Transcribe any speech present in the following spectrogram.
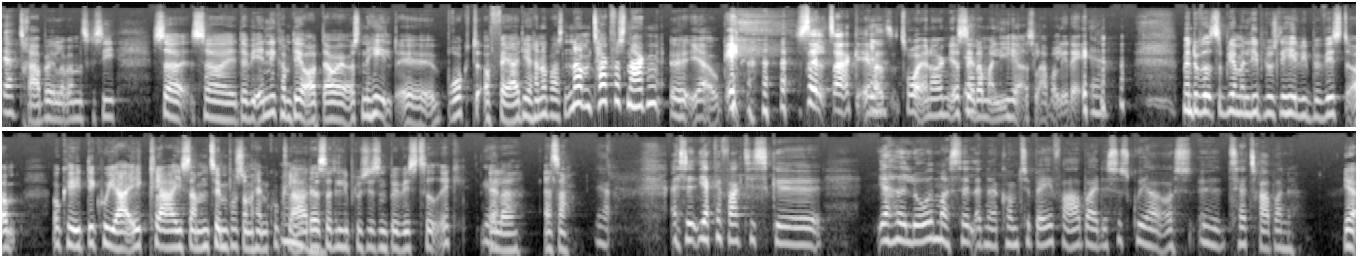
Ja. ja. trappe, eller hvad man skal sige. Så, så øh, da vi endelig kom derop, der var jeg også sådan helt øh, brugt og færdig, og han var bare sådan, Nå, men tak for snakken. Øh, ja, okay. Selv tak, ellers ja. tror jeg nok, jeg sætter ja. mig lige her og slapper lidt af. Ja. men du ved, så bliver man lige pludselig helt vildt bevidst om, okay, det kunne jeg ikke klare i samme tempo, som han kunne klare mm. det, og så er det lige pludselig sådan en bevidsthed, ikke? Ja. Eller, altså, Ja. Altså, jeg kan faktisk... Øh, jeg havde lovet mig selv, at når jeg kom tilbage fra arbejde, så skulle jeg også øh, tage trapperne. ja,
